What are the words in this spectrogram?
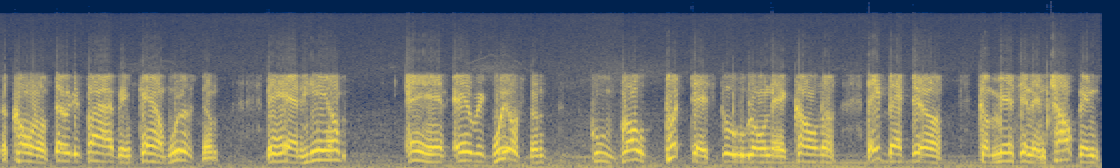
the corner of 35 in Camp Wisdom. They had him and Eric Wilson, whose vote put that school on that corner. They back there commencing and talking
